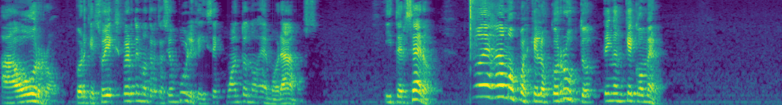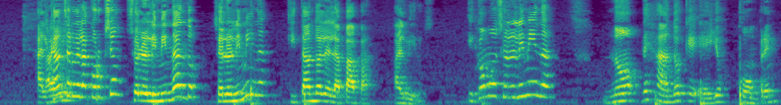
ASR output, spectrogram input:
Ahorro, porque soy experto en contratación pública y sé cuánto nos demoramos. Y tercero, no dejamos pues que los corruptos tengan que comer. Al Ahí- cáncer de la corrupción se lo eliminando, se lo elimina quitándole la papa al virus. ¿Y cómo se lo elimina? No dejando que ellos compren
